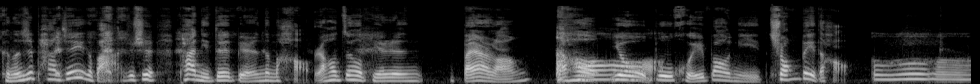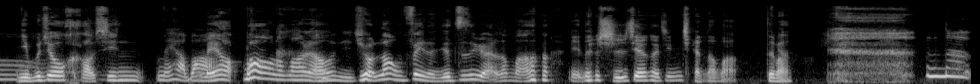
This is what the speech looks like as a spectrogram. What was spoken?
可能是怕这个吧，就是怕你对别人那么好，然后最后别人白眼狼，然后又不回报你双倍的好，哦，你不就好心没好报？没好报了吗？然后你就浪费了你的资源了吗？你的时间和金钱了吗？对吧？那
